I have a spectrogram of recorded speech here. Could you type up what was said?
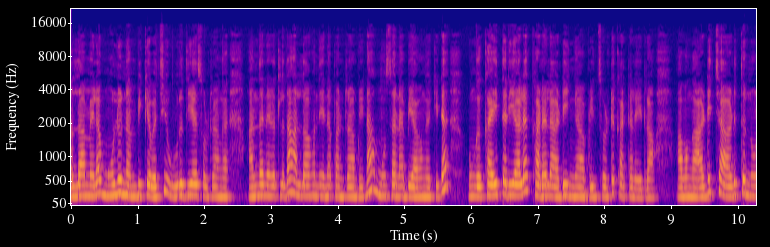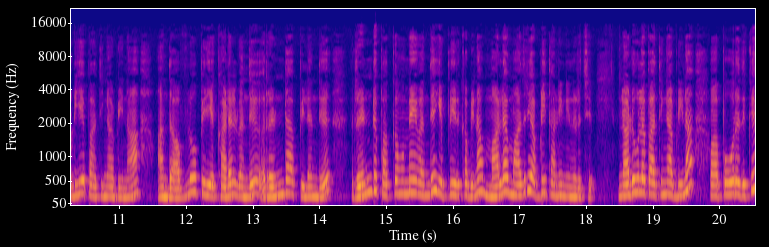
அல்லா மேலே முழு நம்பிக்கை வச்சு உறுதியாக சொல்கிறாங்க அந்த நேரத்தில் தான் அல்லாஹ் வந்து என்ன பண்ணுறான் அப்படின்னா மூசா நபி அவங்க கிட்ட உங்கள் கைத்தறியால் கடலை அடிங்க அப்படின்னு சொல்லிட்டு கட்டளையிடுறான். அவங்க அடித்த அடுத்த நொடியே பார்த்தீங்க அப்படின்னா அந்த அவ்வளோ பெரிய கடல் வந்து ரெண்டாக பிளந்து ரெண்டு பக்கமுமே வந்து எப்படி இருக்குது அப்படின்னா மலை மாதிரி அப்படி தண்ணி நின்றுடுச்சு நடுவில் பார்த்தீங்க அப்படின்னா போகிறதுக்கு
